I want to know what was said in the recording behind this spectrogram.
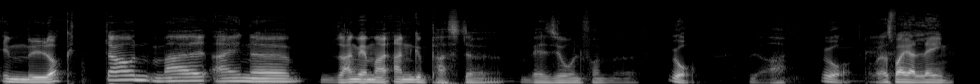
im Lockdown mal eine, sagen wir mal, angepasste Version von Murph. Ja. Ja. Ja, aber das war ja lame.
